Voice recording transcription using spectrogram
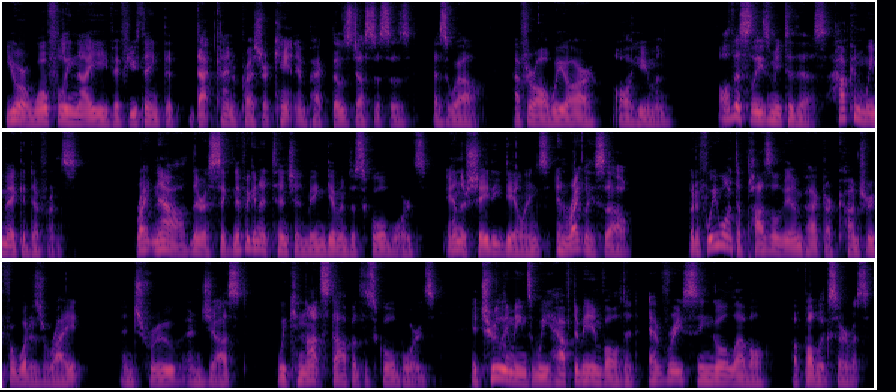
You are woefully naive if you think that that kind of pressure can't impact those justices as well. After all, we are all human. All this leads me to this how can we make a difference? Right now, there is significant attention being given to school boards and their shady dealings, and rightly so. But if we want to positively impact our country for what is right and true and just, we cannot stop at the school boards. It truly means we have to be involved at every single level of public service.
